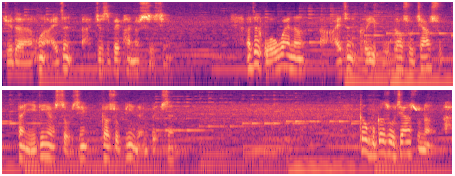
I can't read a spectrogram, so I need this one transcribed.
觉得患癌症啊就是被判了死刑。而在国外呢，啊，癌症可以不告诉家属，但一定要首先告诉病人本身。告不告诉家属呢？啊，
